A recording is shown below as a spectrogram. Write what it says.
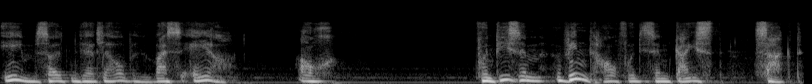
Ihm sollten wir glauben, was er auch von diesem Windhauch, von diesem Geist sagt,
